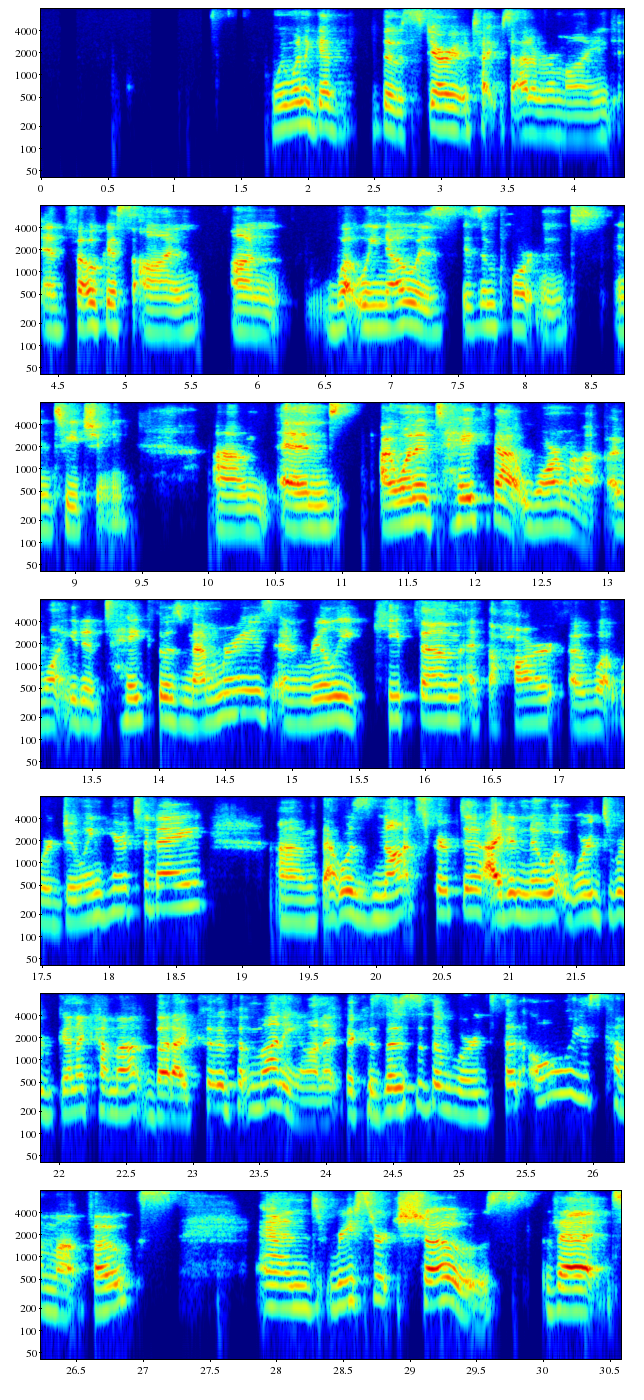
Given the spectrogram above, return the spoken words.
we want to get those stereotypes out of our mind and focus on on what we know is is important in teaching. Um, and I want to take that warm up. I want you to take those memories and really keep them at the heart of what we're doing here today. Um, that was not scripted. I didn't know what words were going to come up, but I could have put money on it because those are the words that always come up, folks. And research shows that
